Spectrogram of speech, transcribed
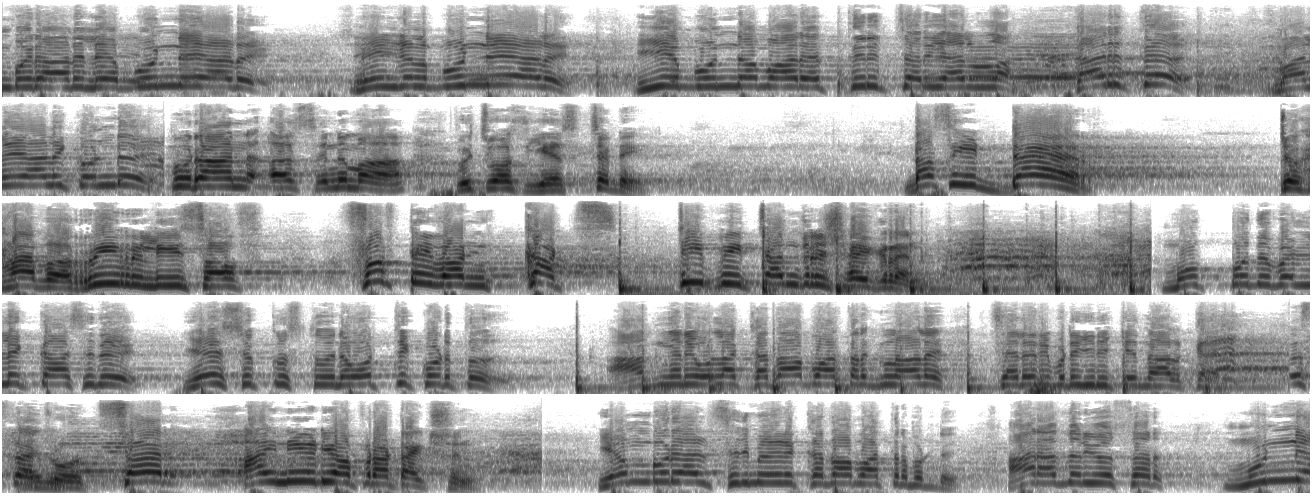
എമ്പുരാനിലെ മുന്നയാണ് നിങ്ങൾ മുന്നയാണ് ഈ മുന്നമാരെ തിരിച്ചറിയാനുള്ള കരുത്ത് മലയാളിക്കൊണ്ട്. Pooran cinema which was yesterday desire to have a re release of fifty one cuts T P Chandrasekharan മുപ്പത് വെള്ളിക്കാശിന് യേശുക്രിസ്തുവിനെ ഒറ്റിക്കൊടുത്ത് അങ്ങനെയുള്ള കഥാപാത്രങ്ങളാണ് ചിലർ ഇവിടെ ഇരിക്കുന്ന ആൾക്കാർ. Sir I need your protection. Empuraan സിനിമയിൽ ഒരു കഥാപാത്രമുണ്ട് ആരാന്നറിയോ സർ മുന്ന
